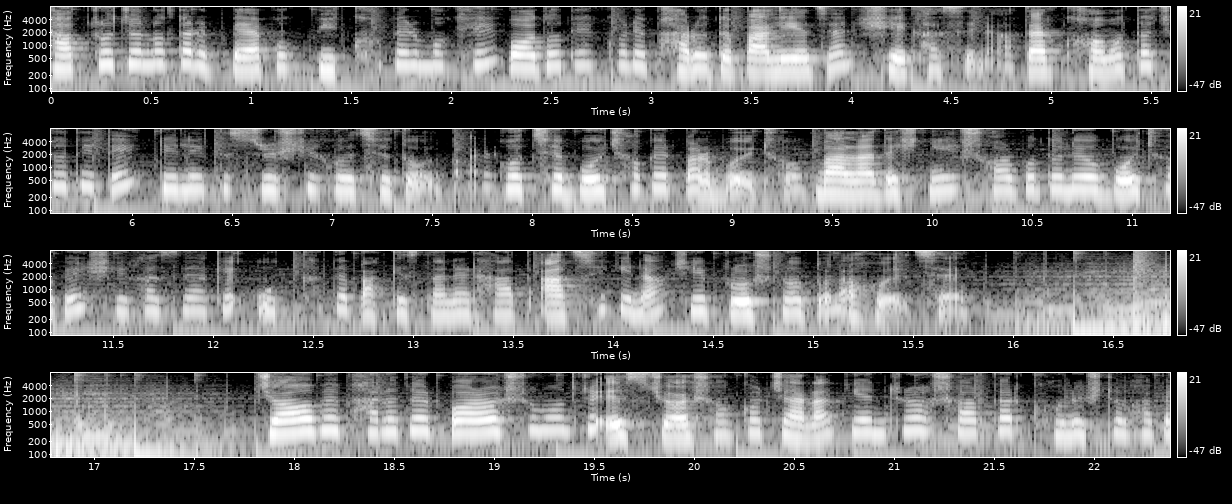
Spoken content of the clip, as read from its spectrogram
ছাত্র জনতার ব্যাপক বিক্ষোভের মুখে পদত্যাগ করে ভারতে পালিয়ে যান শেখ হাসিনা। তার ক্ষমতাচ্যুতিতে দিল্লিতে সৃষ্টি হয়েছে তোলপাড়। হচ্ছে বৈঠকের পর বৈঠক। বাংলাদেশ নিয়ে সর্বদলীয় বৈঠকে শেখ হাসিনাকে উৎখাতে পাকিস্তানের হাত আছে কিনা সেই প্রশ্ন তোলা হয়েছে। জবাবে ভারতের পররাষ্ট্রমন্ত্রী এস জয়শঙ্কর জানান, কেন্দ্রীয় সরকার ঘনিষ্ঠভাবে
